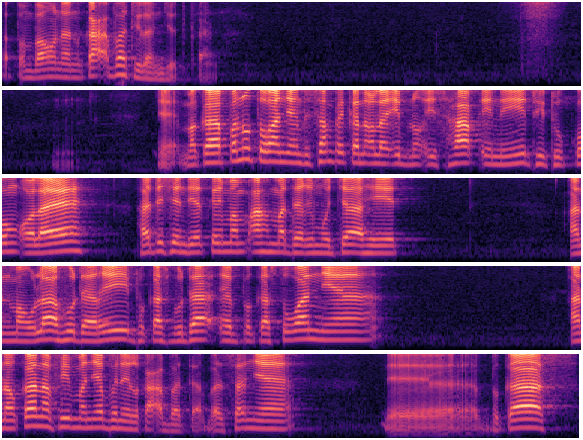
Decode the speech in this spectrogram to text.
eh, pembangunan Ka'bah dilanjutkan. Hmm. Ya, maka penuturan yang disampaikan oleh Ibnu Ishaq ini didukung oleh hadis yang diatkan Imam Ahmad dari Mujahid an maulahu dari bekas budak eh, bekas tuannya anokana fi benil Ka'bah bahasanya eh, bekas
